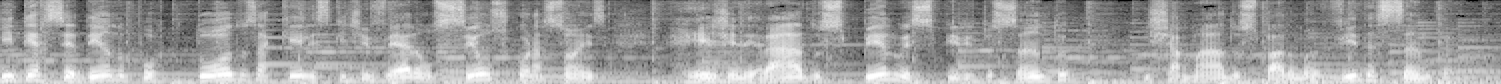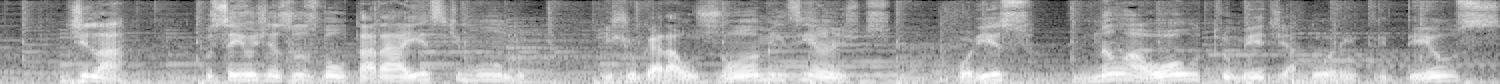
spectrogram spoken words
intercedendo por todos aqueles que tiveram seus corações regenerados pelo Espírito Santo e chamados para uma vida santa. De lá, o Senhor Jesus voltará a este mundo e julgará os homens e anjos. Por isso, não há outro mediador entre Deus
